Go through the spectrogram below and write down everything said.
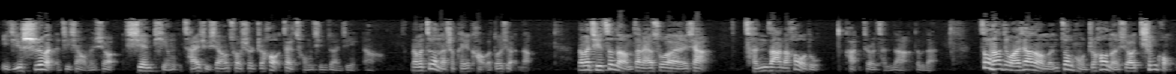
以及失稳的迹象，我们需要先停，采取相应措施之后再重新钻进啊。那么这呢是可以考个多选的。那么其次呢，我们再来说一下沉渣的厚度，看这是沉渣，对不对？正常情况下呢，我们钻孔之后呢需要清孔，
